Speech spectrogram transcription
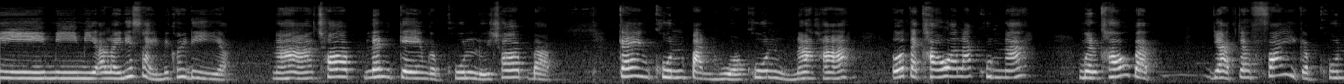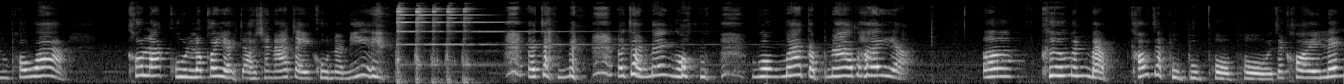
มีมีมีอะไรนิสัยไม่ค่อยดีอะนะคะชอบเล่นเกมกับคุณหรือชอบแบบ แกล้งคุณปั่นหัวคุณนะคะ เออแต่เขาอะรักคุณนะ เหมือนเขาแบบอยากจะไฟกับคุณ เพราะว่าเขารักคุณแล้วก็อยากจะเอาชนะใจคุณอันนี้อาจารย์แม่อาจารย์แม่งงงงมากกับหน้าไพ่อะ เออ คือมันแบบเขาจะผูผูโผล่โผล่จะคอยเล่น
